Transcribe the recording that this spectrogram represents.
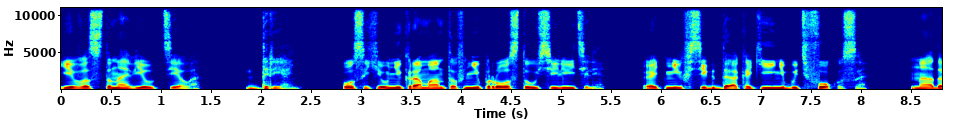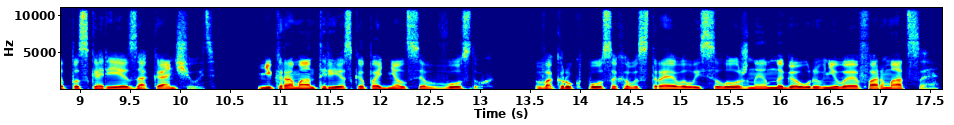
и восстановил тело. Дрянь. Посохи у некромантов не просто усилители. От них всегда какие-нибудь фокусы. Надо поскорее заканчивать. Некромант резко поднялся в воздух. Вокруг посоха выстраивалась сложная многоуровневая формация.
